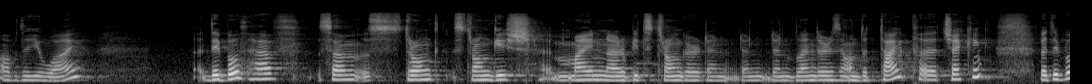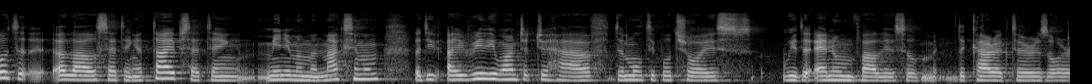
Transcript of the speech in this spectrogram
of the UI. They both have some strong, strongish, mine are a bit stronger than, than, than Blender's on the type uh, checking, but they both uh, allow setting a type, setting minimum and maximum, but I really wanted to have the multiple choice with the enum value, so the characters or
